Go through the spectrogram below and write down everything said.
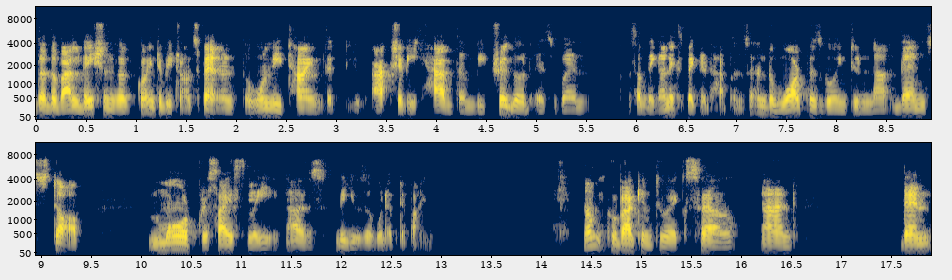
that the validations are going to be transparent. The only time that you actually have them be triggered is when something unexpected happens. And the warp is going to then stop more precisely as the user would have defined. Now we go back into Excel and then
